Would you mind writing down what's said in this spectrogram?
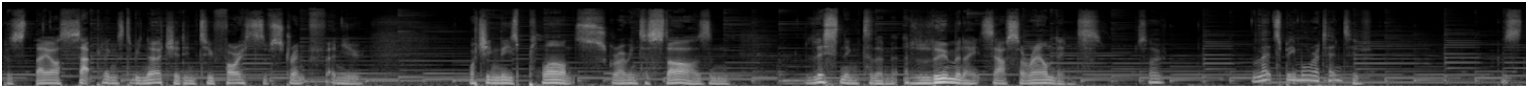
because they are saplings to be nurtured into forests of strength anew. Watching these plants grow into stars and listening to them illuminates our surroundings. So let's be more attentive. Because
